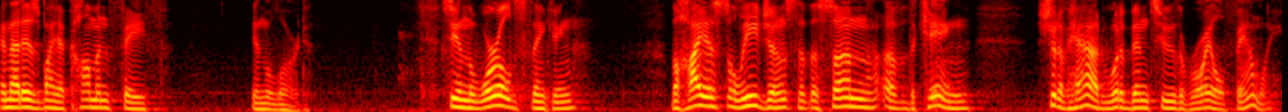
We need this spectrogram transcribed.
and that is by a common faith in the Lord. See, in the world's thinking, the highest allegiance that the son of the king should have had would have been to the royal family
